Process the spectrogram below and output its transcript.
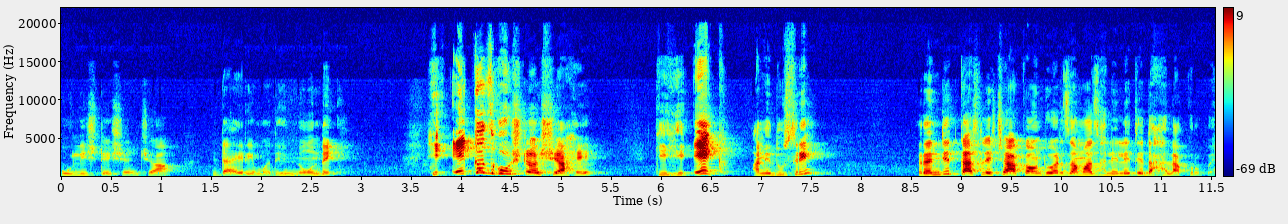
पोलीस स्टेशनच्या डायरीमध्ये नोंद आहे. ही एकच गोष्ट अशी आहे की ही एक आणि दुसरी रणजित कासलेच्या अकाउंटवर जमा झालेले ते दहा लाख रुपये.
